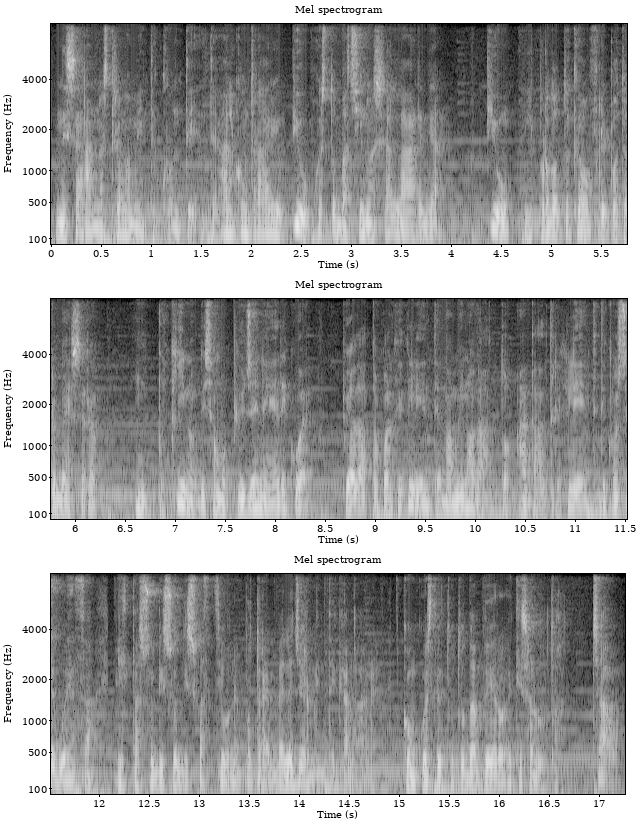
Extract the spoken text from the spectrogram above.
ne saranno estremamente contente. Al contrario, più questo bacino si allarga, più il prodotto che offri potrebbe essere un pochino diciamo più generico e più adatto a qualche cliente ma meno adatto ad altri clienti. Di conseguenza il tasso di soddisfazione potrebbe leggermente calare. Con questo è tutto davvero e ti saluto. Ciao!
